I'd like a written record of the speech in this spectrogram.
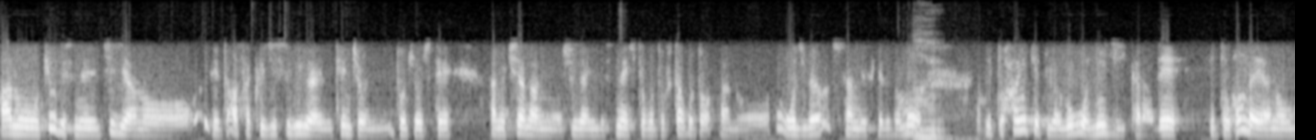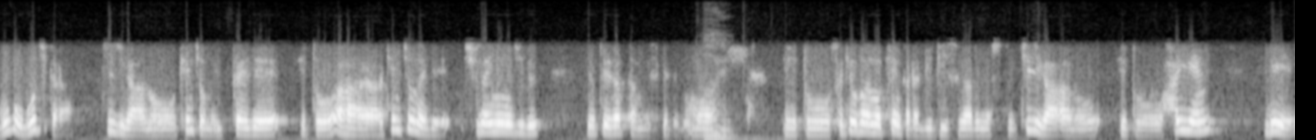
あの今日ですね、知事あの、えー、と朝9時過ぎぐらいに県庁に登庁して、あの記者団の取材にですね一言、二言あの応じしたんですけれども、はい。えっと、判決が午後2時からで、えっと、本来あの、午後5時から知事があの県庁の1階で、えっと、あ県庁内で取材に応じる予定だったんですけれども、はい。えっと、先ほどあの県からリリースがありまして、知事があの、えっと、肺炎で、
